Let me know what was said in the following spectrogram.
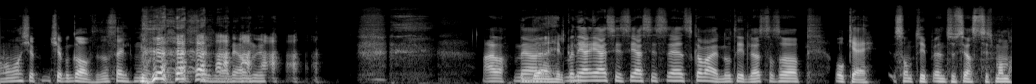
Han må kjøpe, kjøpe gave til deg selv. Må kjøpe selv, Nei da. Men jeg, men jeg, jeg syns jeg syns det skal være noe tidløst. Altså, ok, sånn type entusiast hvis man,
